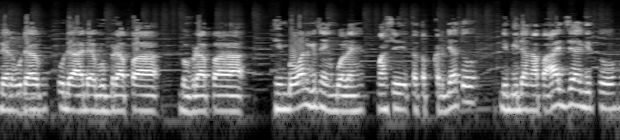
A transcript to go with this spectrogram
dan udah udah ada beberapa beberapa himbauan gitu yang boleh masih tetap kerja tuh di bidang apa aja gitu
